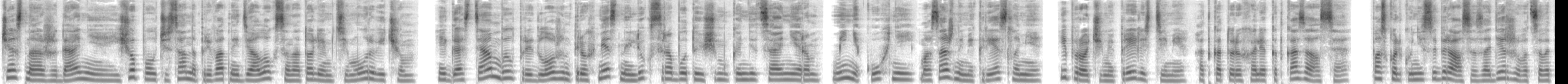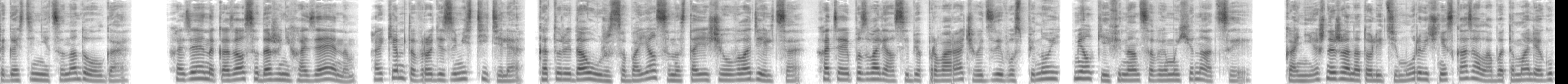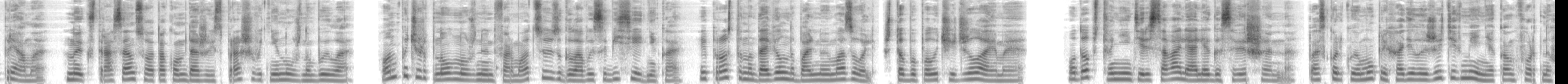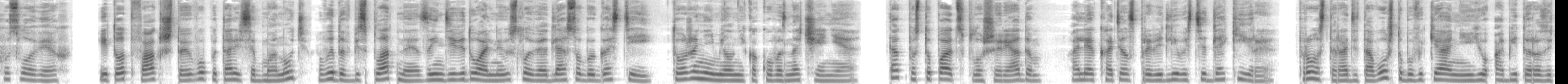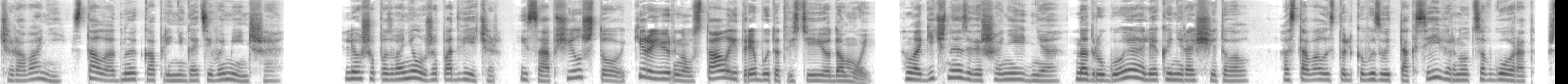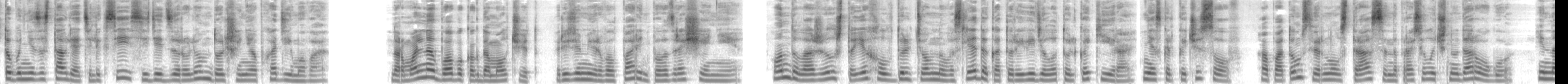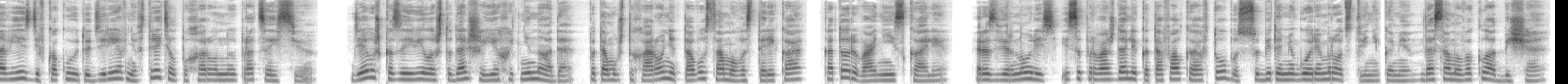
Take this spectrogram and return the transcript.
Час на ожидание, еще полчаса на приватный диалог с Анатолием Тимуровичем, и гостям был предложен трехместный люкс с работающим кондиционером, мини-кухней, массажными креслами и прочими прелестями, от которых Олег отказался, поскольку не собирался задерживаться в этой гостинице надолго. Хозяин оказался даже не хозяином, а кем-то вроде заместителя, который до ужаса боялся настоящего владельца, хотя и позволял себе проворачивать за его спиной мелкие финансовые махинации. Конечно же, Анатолий Тимурович не сказал об этом Олегу прямо, но экстрасенсу о таком даже и спрашивать не нужно было. Он почерпнул нужную информацию из головы собеседника и просто надавил на больную мозоль, чтобы получить желаемое. Удобства не интересовали Олега совершенно, поскольку ему приходилось жить и в менее комфортных условиях. И тот факт, что его пытались обмануть, выдав бесплатное за индивидуальные условия для особых гостей, тоже не имел никакого значения. Так поступают сплошь и рядом. Олег хотел справедливости для Киры. Просто ради того, чтобы в океане ее обиты разочарований стало одной капли негатива меньше. Леша позвонил уже под вечер и сообщил, что Кира Юрьевна устала и требует отвезти ее домой. Логичное завершение дня. На другое Олег и не рассчитывал. Оставалось только вызвать такси и вернуться в город, чтобы не заставлять Алексея сидеть за рулем дольше необходимого. «Нормальная баба, когда молчит», — резюмировал парень по возвращении. Он доложил, что ехал вдоль темного следа, который видела только Кира, несколько часов, а потом свернул с трассы на проселочную дорогу и на въезде в какую-то деревню встретил похоронную процессию. Девушка заявила, что дальше ехать не надо, потому что хоронят того самого старика, которого они искали развернулись и сопровождали катафалкой автобус с убитыми горем родственниками до самого кладбища.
